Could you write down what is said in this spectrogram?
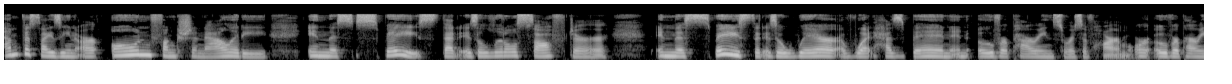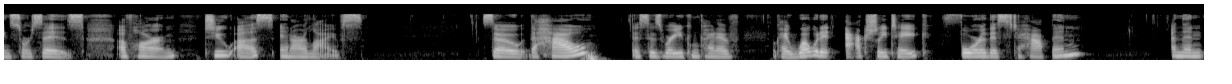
emphasizing our own functionality in this space that is a little softer, in this space that is aware of what has been an overpowering source of harm or overpowering sources of harm to us in our lives. So, the how, this is where you can kind of, okay, what would it actually take for this to happen? And then,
